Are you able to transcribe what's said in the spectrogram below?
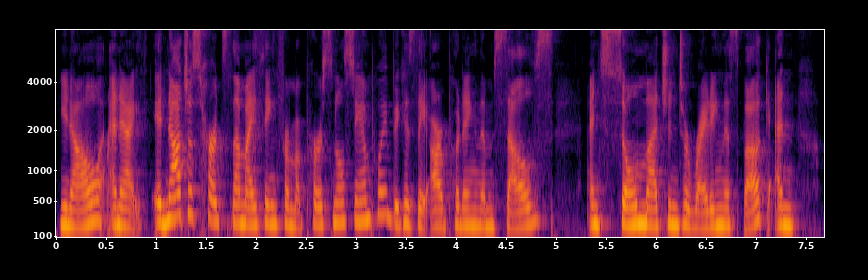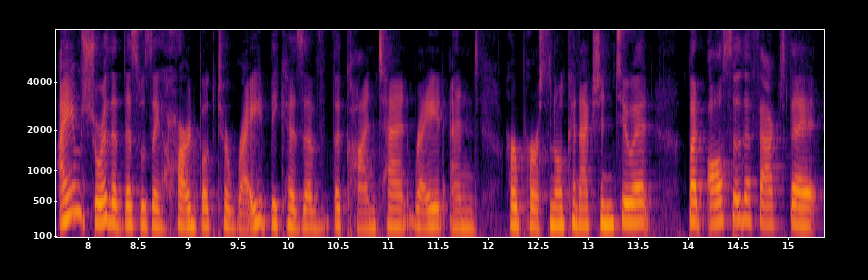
you know and I, it not just hurts them i think from a personal standpoint because they are putting themselves and so much into writing this book. And I am sure that this was a hard book to write because of the content, right? And her personal connection to it, but also the fact that,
